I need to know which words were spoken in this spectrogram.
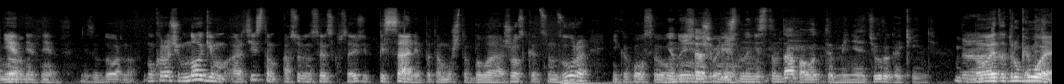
Нет, нет, нет, не Задорнов. Ну, короче, многим артистам, особенно в Советском Союзе, писали, потому что была жесткая цензура, никакого своего Не, ну мнения, сейчас же пишут, было. ну не стендап, а вот там миниатюры какие-нибудь. Да. Но это другое.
